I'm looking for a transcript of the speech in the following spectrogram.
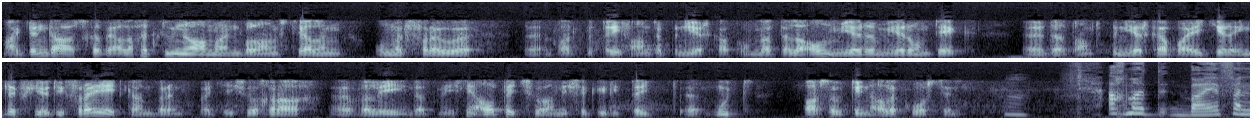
Maar ek dink daar's gewellige toename in belangstelling onder vroue uh, wat betref entrepreneurskap omdat hulle al meer en meer ontdek dat entrepreneurskap baie keer eintlik vir jou die vryheid kan bring wat jy so graag uh, wil hê en dat mens nie altyd so aan die sekuriteit uh, moet vashou ten alle koste nie. Hmm. Ag maar baie van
